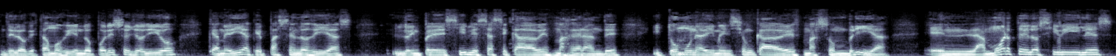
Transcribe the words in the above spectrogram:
de lo que estamos viendo. Por eso yo digo que a medida que pasen los días, lo impredecible se hace cada vez más grande y toma una dimensión cada vez más sombría en la muerte de los civiles,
